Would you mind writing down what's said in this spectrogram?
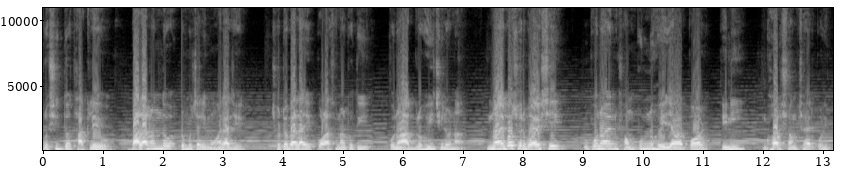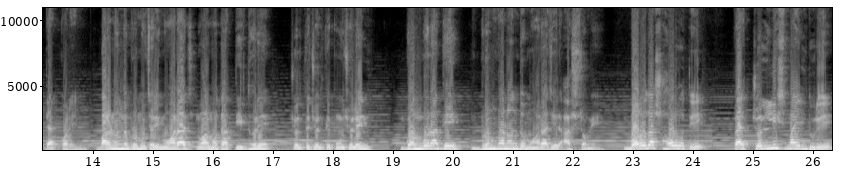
প্রসিদ্ধ থাকলেও বালানন্দ ব্রহ্মচারী মহারাজের ছোটবেলায় পড়াশোনার প্রতি কোনো আগ্রহই ছিল না। নয় বছর বয়সে উপনয়ন সম্পূর্ণ হয়ে যাওয়ার পর তিনি ঘর সংসার পরিত্যাগ করেন। বালানন্দ ব্রহ্মচারী মহারাজ নর্মদার তীর ধরে চলতে চলতে পৌঁছলেন গঙ্গনাথে ব্রহ্মানন্দ মহারাজের আশ্রমে। বরোদা শহর হতে প্রায় চল্লিশ মাইল দূরে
